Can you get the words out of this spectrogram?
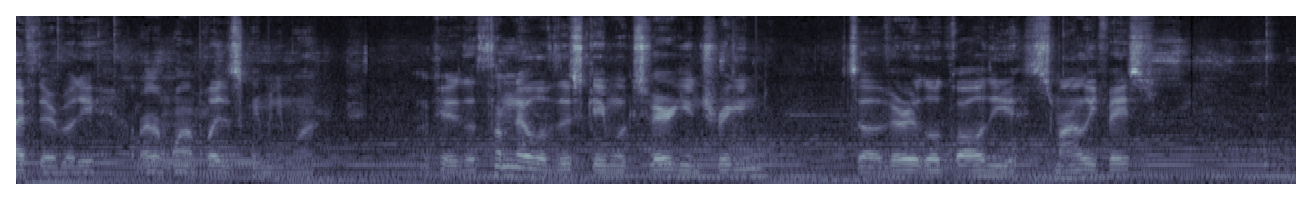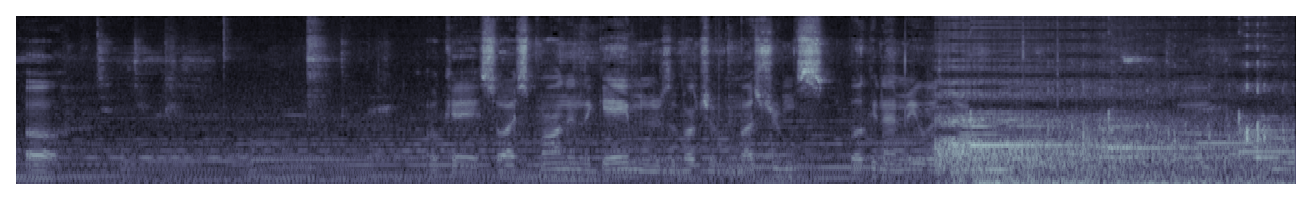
Life there, buddy. I don't want to play this game anymore. Okay, the thumbnail of this game looks very intriguing. It's a very low quality smiley face. Oh. Okay, so I spawned in the game and there's a bunch of mushrooms looking at me with their... Oh.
